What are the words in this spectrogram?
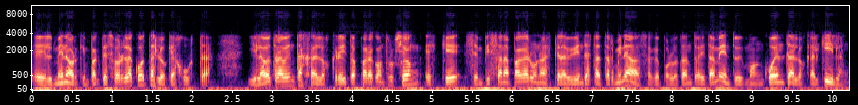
el menor que impacte sobre la cuota es lo que ajusta. Y la otra ventaja de los créditos para construcción es que se empiezan a pagar una vez que la vivienda está terminada, o sea que por lo tanto ahí también tuvimos en cuenta los que alquilan,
